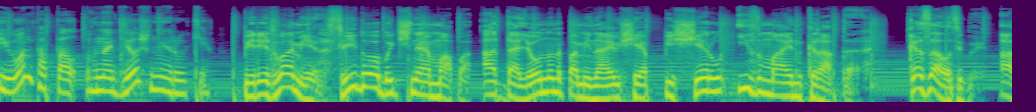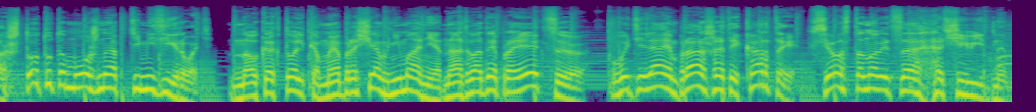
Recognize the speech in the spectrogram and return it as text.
И он попал в надежные руки. Перед вами с виду обычная мапа, отдаленно напоминающая пещеру из Майнкрафта. Казалось бы, а что тут можно оптимизировать? Но как только мы обращаем внимание на 2D проекцию, выделяем браш этой карты, все становится очевидным.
